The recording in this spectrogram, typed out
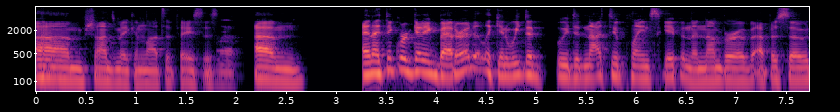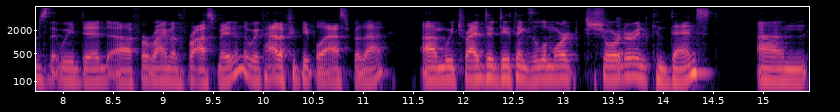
Um, Shawn's making lots of faces. Um, and I think we're getting better at it. Like, and we did we did not do Planescape in the number of episodes that we did uh, for Rime of the Frost Maiden. That we've had a few people ask for that. Um, we tried to do things a little more shorter and condensed. Um,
